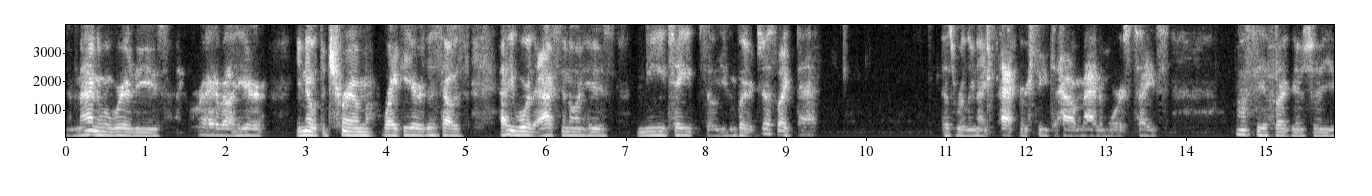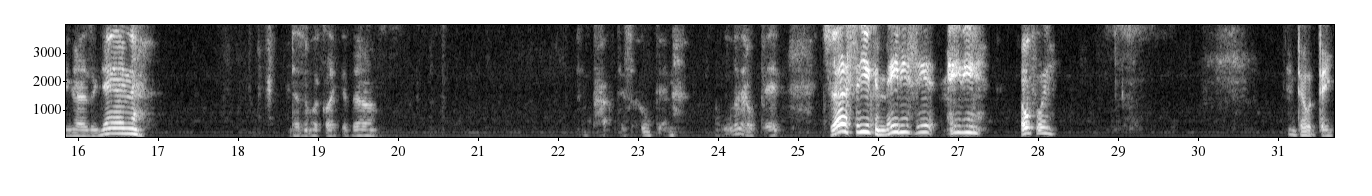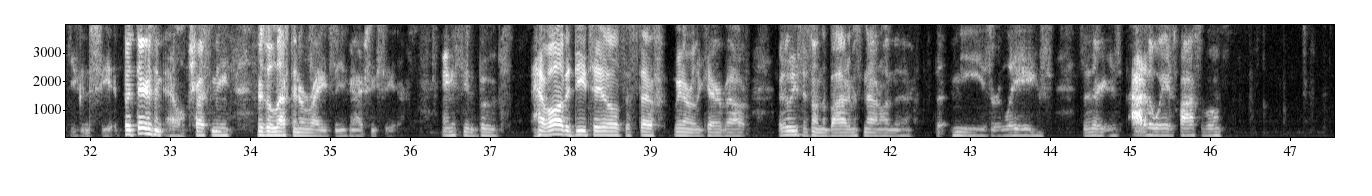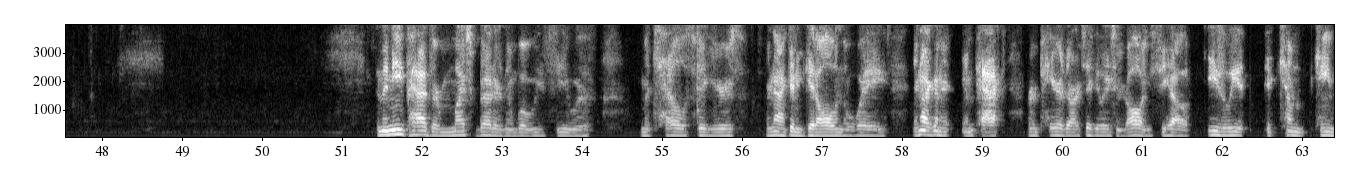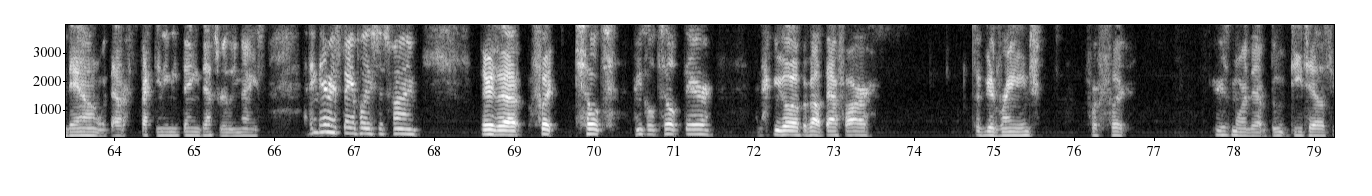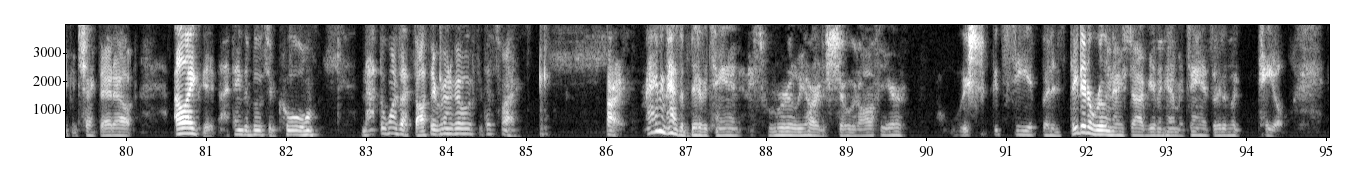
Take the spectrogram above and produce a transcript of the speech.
Magnum will wear these like right about here. You know, with the trim right here. This is how his how he wore the accent on his knee tape, so you can put it just like that. That's really nice accuracy to how Magnum wears tights. Let's see if I can show you guys again. It doesn't look like it though. Pop this open a little bit just so you can maybe see it. Maybe, hopefully. I don't think you can see it, but there's an L. Trust me, there's a left and a right, so you can actually see it. And you see the boots have all the details of stuff we don't really care about, but at least it's on the bottom. It's not on the, the knees or legs, so they're as out of the way as possible. And the knee pads are much better than what we see with Mattel's figures. They're not going to get all in the way. They're not going to impact or impair the articulation at all. You see how easily it, it come, came down without affecting anything. That's really nice. I think they're going to stay in place just fine. There's a foot tilt, ankle tilt there, and I can go up about that far. It's a good range for foot. Here's more of that boot detail, so you can check that out. I like it. I think the boots are cool. Not the ones I thought they were going to go with, but that's fine. All right. Magnum has a bit of a tan, and it's really hard to show it off here. I wish you could see it, but they did a really nice job giving him a tan so it didn't look pale.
